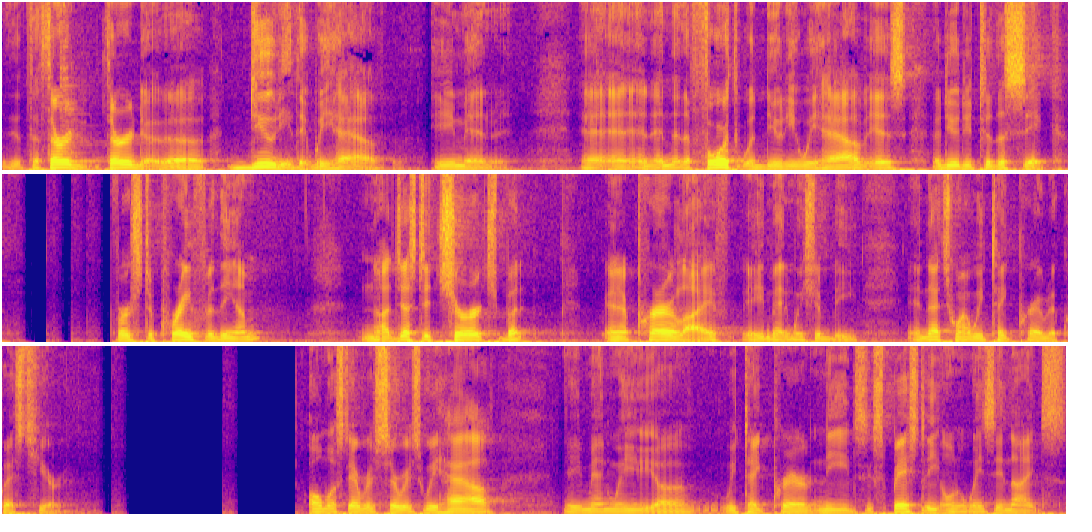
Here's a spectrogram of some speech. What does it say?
the third, third uh, duty that we have. Amen. And, and then the fourth duty we have is a duty to the sick. First, to pray for them, not just at church, but in a prayer life. Amen. We should be, and that's why we take prayer requests here. Almost every service we have, amen, we, uh, we take prayer needs, especially on Wednesday nights.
